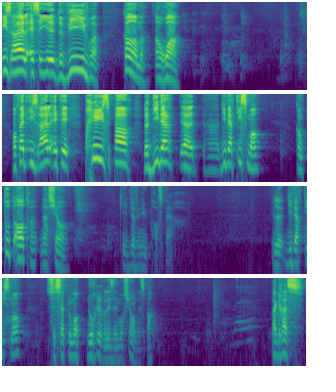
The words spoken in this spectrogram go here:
Israël essayait de vivre comme un roi. En fait, Israël était prise par le euh, divertissement comme toute autre nation qui est devenue prospère. le divertissement, c'est simplement nourrir les émotions, n'est-ce pas? La Grèce,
